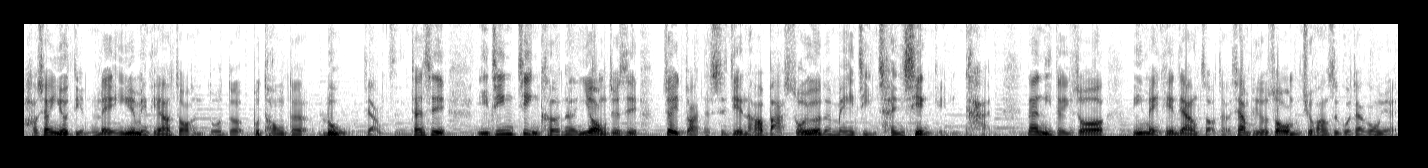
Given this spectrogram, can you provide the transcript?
好像有点累，因为每天要走很多的不同的路这样子，但是已经尽可能用就是最短的时间，然后把所有的美景呈现给你看。那你等于说，你每天这样走着，像比如说我们去黄石国家公园。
